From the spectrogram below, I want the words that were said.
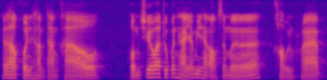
และเราควรจะทำตามเขา ผมเชื่อว่าทุกปัญหาย่อมมีทางออกเสมอ ขอบคุณครับ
